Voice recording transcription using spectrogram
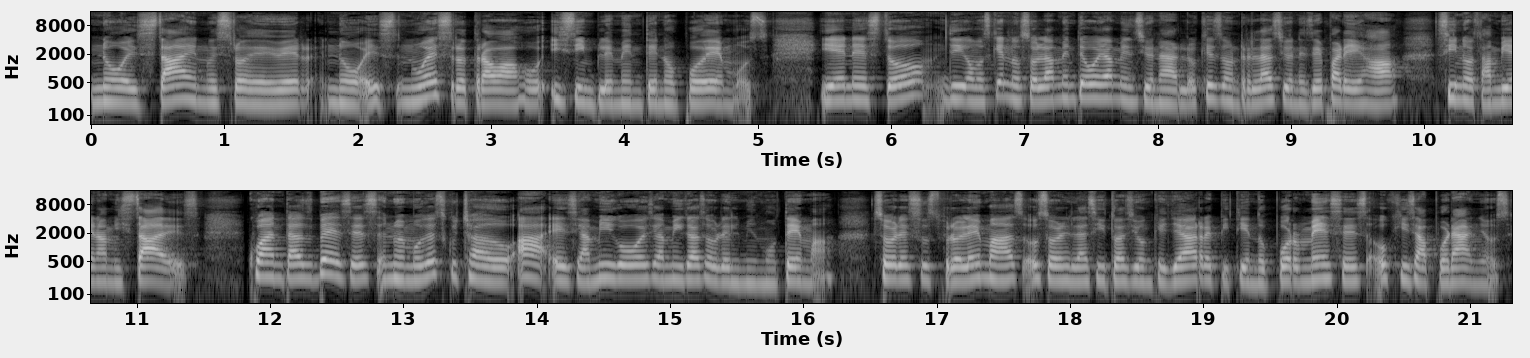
No está en nuestro deber, no es nuestro trabajo y simplemente no podemos. Y en esto, digamos que no solamente voy a mencionar lo que son relaciones de pareja, sino también amistades. ¿Cuántas veces no hemos escuchado a ese amigo o esa amiga sobre el mismo tema? Sobre sus problemas o sobre la situación que lleva repitiendo por meses o quizá por años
